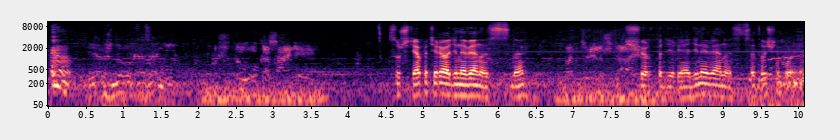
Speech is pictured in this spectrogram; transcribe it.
Я жду указаний. Жду. Слушайте, я потерял один авианосец, да? Черт подери, один авианосец, это очень больно.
